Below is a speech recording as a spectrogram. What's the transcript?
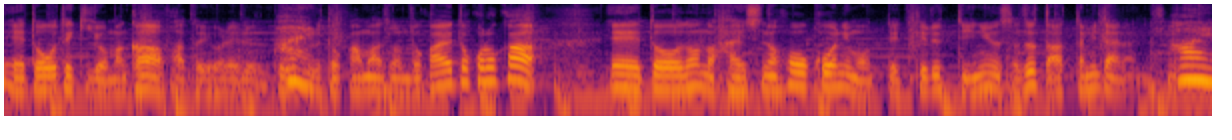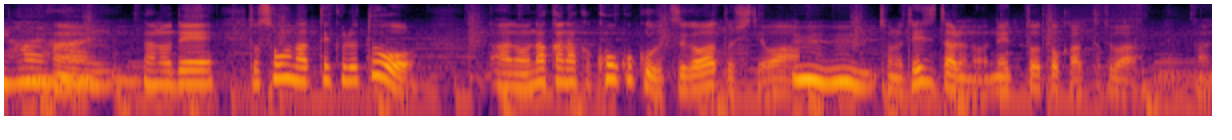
えー、と大手企業、まあ、GAFA と言われるはい。Google とか Amazon とかああいうところが、えー、とどんどん廃止の方向に持っていってるっていうニュースはずっとあったみたいなんですね。はいはいはい、はい。なのでとそうなってくるとあのなかなか広告打つ側としては、うんうん。そのデジタルのネットとか例えばあ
